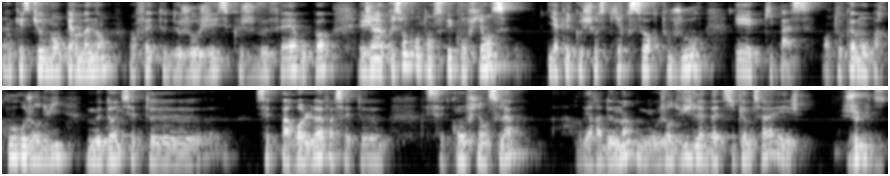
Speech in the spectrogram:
un questionnement permanent en fait de jauger ce que je veux faire ou pas. Et j'ai l'impression quand on se fait confiance il y a quelque chose qui ressort toujours et qui passe. En tout cas, mon parcours aujourd'hui me donne cette, euh, cette parole-là, enfin cette, euh, cette confiance-là. On verra demain, mais aujourd'hui, je la bâtis comme ça et je, le dis,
